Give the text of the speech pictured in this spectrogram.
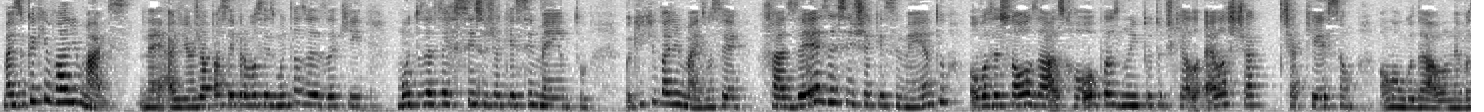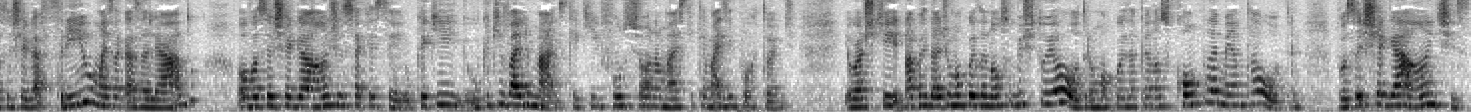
Mas o que, que vale mais, né? Eu já passei para vocês muitas vezes aqui muitos exercícios de aquecimento. O que, que vale mais? Você fazer exercício de aquecimento ou você só usar as roupas no intuito de que elas te, te aqueçam ao longo da aula, né? Você chegar frio, mais agasalhado, ou você chegar antes de se aquecer? O que que, o que, que vale mais? O que, que funciona mais? O que, que é mais importante? Eu acho que, na verdade, uma coisa não substitui a outra, uma coisa apenas complementa a outra. Você chegar antes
